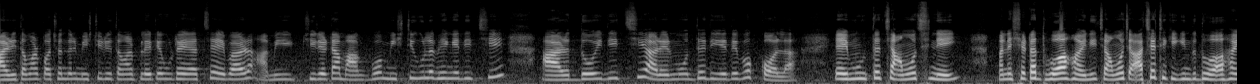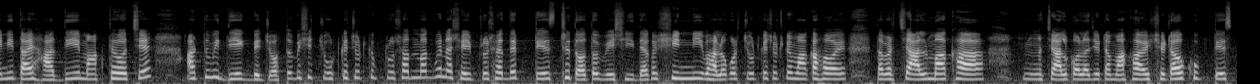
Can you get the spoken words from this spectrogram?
আর ঋতমার পছন্দের মিষ্টি ঋতমার প্লেটে উঠে যাচ্ছে। এবার আমি চিড়েটা মাখবো। মিষ্টিগুলো ভেঙে দিচ্ছি আর দই দিচ্ছি আর এর মধ্যে দিয়ে দেবো কলা। এই মুহূর্তে চামচ নেই। মানে সেটা ধোয়া হয়নি। চামচ আছে ঠিকই কিন্তু ধোয়া হয়নি, তাই হাত দিয়ে মাখতে হচ্ছে। আর তুমি দেখবে, যত বেশি চটকে চটকে প্রসাদ মাখবে না, সেই প্রসাদের টেস্ট তত বেশি। দেখো, সিন্নি ভালো করে চটকে চটকে মাখা হয়, তারপর চাল মাখা চাল কলা যেটা মাখা হয় সেটাও খুব টেস্ট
